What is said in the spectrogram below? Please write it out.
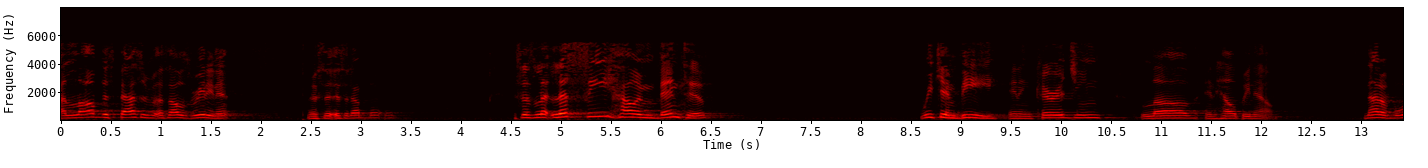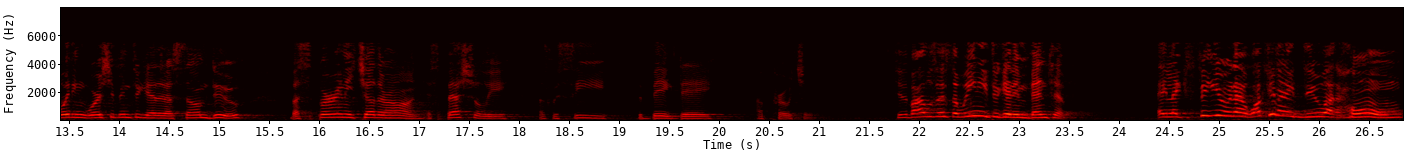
I love this passage as I was reading it. Is it, is it up there? It says, Let, let's see how inventive we can be in encouraging, love, and helping out. Not avoiding worshiping together as some do, but spurring each other on, especially as we see the big day approaching. See, the Bible says that we need to get inventive. and like, figure it out. What can I do at home?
